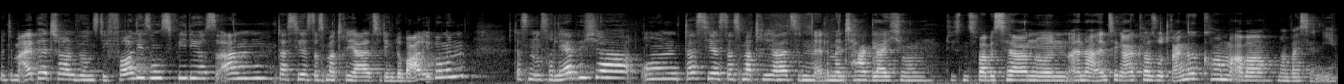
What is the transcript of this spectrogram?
Mit dem iPad schauen wir uns die Vorlesungsvideos an. Das hier ist das Material zu den Globalübungen. Das sind unsere Lehrbücher und das hier ist das Material zu den Elementargleichungen. Die sind zwar bisher nur in einer einzigen Altklausur drangekommen, aber man weiß ja nie.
